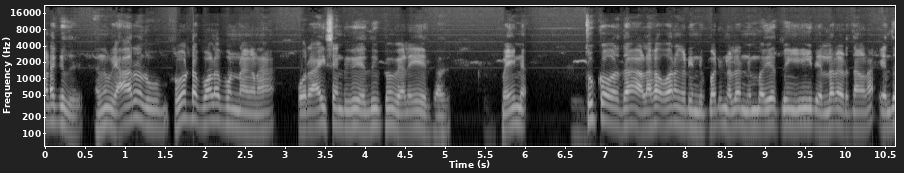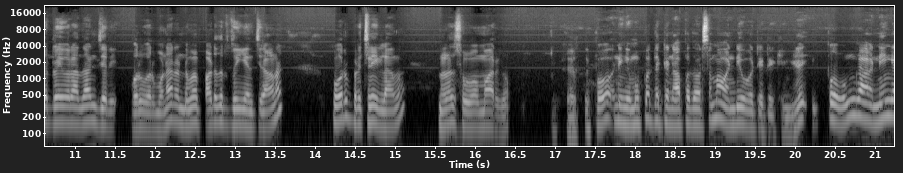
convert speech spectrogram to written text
நடக்குது. யாரும் ரோட்டை ஃபாலோ பண்ணாங்கன்னா ஒரு ஆக்சிடென்ட்டுக்கு எதுக்கும் வேலையே இருக்காது. மெயின் தூக்கம் வருதா அழகா ஓரம் கட்டி நிப்பாட்டி நல்லா நிம்மதியாக தூங்கிட்டு எல்லாரும் எடுத்தாங்கன்னா எந்த டிரைவராக இருந்தாலும் சரி ஒரு ஒரு மணி நேரம் ரெண்டு மணி படுத்துட்டு தூங்கி எழுந்திரிச்சாங்கன்னா ஒரு பிரச்சனையும் இல்லாமல் நல்லா சுகமாக இருக்கும். இப்போ நீங்க முப்பத்தெட்டு நாற்பது வருஷமா வண்டி ஓட்டிட்டு இருக்கீங்க இப்போ உங்க நீங்க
